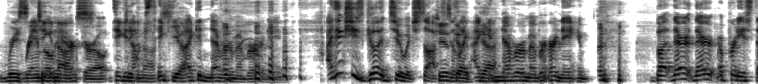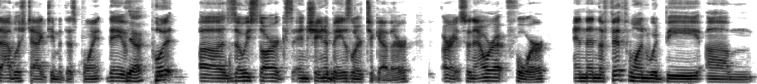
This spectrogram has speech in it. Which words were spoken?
Reese Rainbow Tegan Knox. Girl. Tegan, Tegan Knox, Knox, thank you. yeah. I can never remember her name. I think she's good too, which sucks. She is 'cause, like I yeah. can never remember her name. but they're they're a pretty established tag team at this point. They've Yeah. put uh, Zoey Starks and Shayna Baszler together. All right, so now we're at four, and then the fifth one would be um,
